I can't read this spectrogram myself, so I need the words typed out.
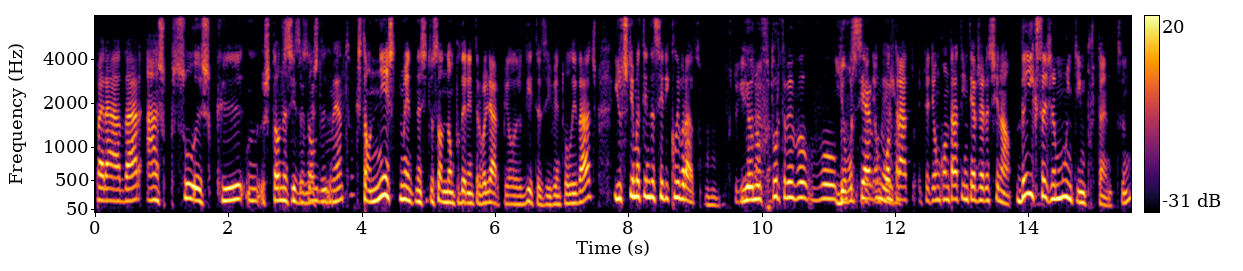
para a dar às pessoas que hum, estão na situação de. Momento. que estão neste momento na situação de não poderem trabalhar pelas ditas eventualidades e o sistema tende a ser equilibrado. Uhum. E eu no futuro também vou, vou e eu vou, portanto, é um mesmo. contrato, portanto, é um contrato intergeracional. Daí que seja muito importante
